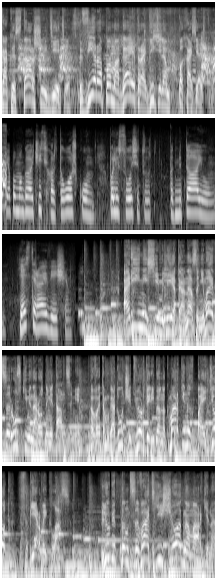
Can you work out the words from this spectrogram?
Как и старшие дети, Вера помогает родителям по хозяйству. Я помогаю чистить картошку, пылесосить подметаю. Я стираю вещи. Арине 7 лет, и она занимается русскими народными танцами. В этом году четвертый ребенок Маркиных пойдет в первый класс. Любит танцевать еще одна Маркина,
